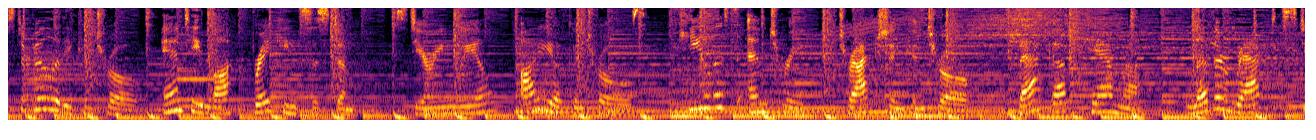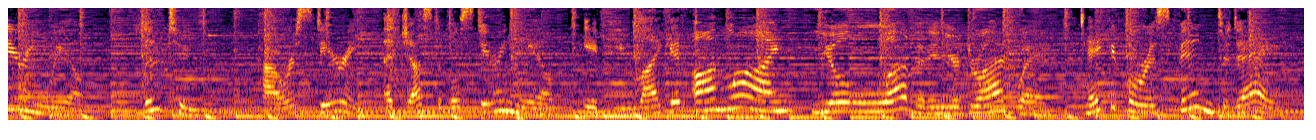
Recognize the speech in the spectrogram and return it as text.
Stability control, anti-lock braking system, steering wheel, audio controls, keyless entry, traction control, backup camera, leather-wrapped steering wheel, Bluetooth, power steering, adjustable steering wheel. If you like it online, you'll love it in your driveway. Take it for a spin today.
